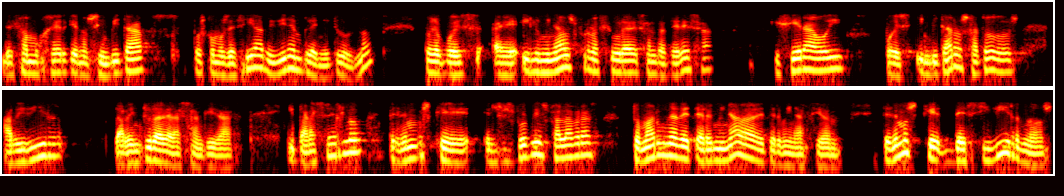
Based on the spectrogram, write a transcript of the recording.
de esa mujer que nos invita, pues como os decía, a vivir en plenitud, ¿no? Bueno, pues eh, iluminados por la figura de Santa Teresa, quisiera hoy, pues, invitaros a todos a vivir la aventura de la santidad. Y para hacerlo tenemos que, en sus propias palabras, tomar una determinada determinación. Tenemos que decidirnos,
